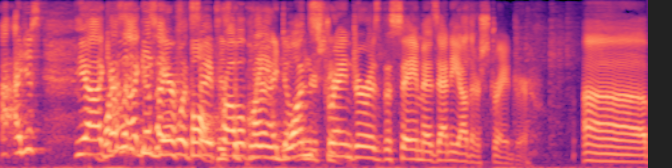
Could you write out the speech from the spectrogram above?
I just. Yeah, I guess I guess I would say is the part probably one understand. stranger is the same as any other stranger. Uh,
